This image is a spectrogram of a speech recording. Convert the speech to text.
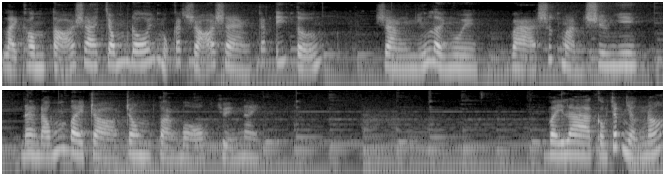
lại không tỏ ra chống đối một cách rõ ràng các ý tưởng rằng những lời nguyền và sức mạnh siêu nhiên đang đóng vai trò trong toàn bộ chuyện này. Vậy là cậu chấp nhận nó?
